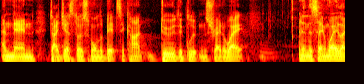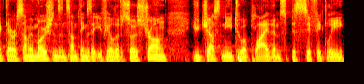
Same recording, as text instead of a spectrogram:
and then digest those smaller bits. It can't do the gluten straight away. And in the same way, like there are some emotions and some things that you feel that are so strong, you just need to apply them specifically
